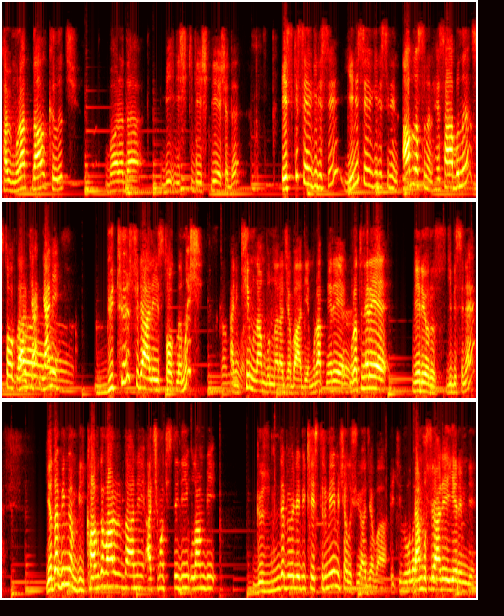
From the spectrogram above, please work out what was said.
tabii Murat Dal Kılıç bu arada bir ilişki değişikliği yaşadı. Eski sevgilisi yeni sevgilisinin ablasının hesabını stoklarken Aa, yani bütün sülaleyi stoklamış. skandala Hani bak. kim lan bunlar acaba diye. Murat nereye Evet. Murat'ı nereye veriyoruz gibisine. Ya da bilmiyorum bir kavga var da hani açmak istediği ulan bir gözünde böyle bir kestirmeye mi çalışıyor acaba? Peki bu olay Ben bu sülaleyi yerim diye.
